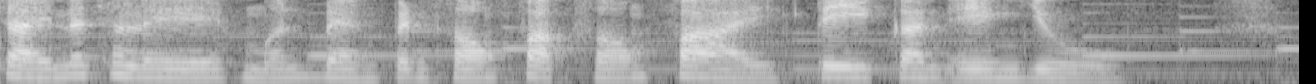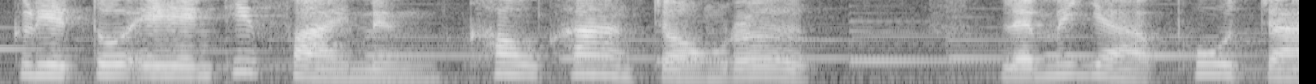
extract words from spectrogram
ใจนชเลเหมือนแบ่งเป็นสองฝักสองฝ่ายตีกันเองอยู่ เกลียดตัวเองที่ฝ่ายหนึ่งเข้าข้างจองเลิก และไม่อยากพูดจา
